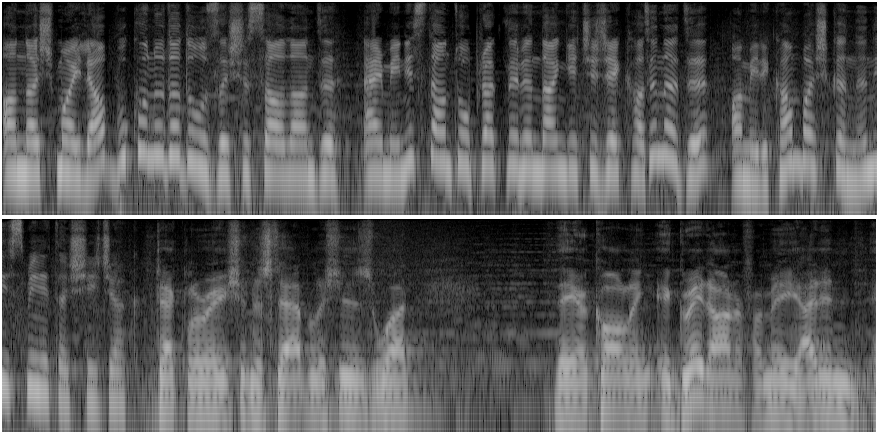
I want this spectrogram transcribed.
Anlaşmayla bu konuda da uzlaşı sağlandı. Ermenistan topraklarından geçecek hatın adı Amerikan başkanının ismini taşıyacak. Declaration establishes what they are calling a great honor for me. I didn't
